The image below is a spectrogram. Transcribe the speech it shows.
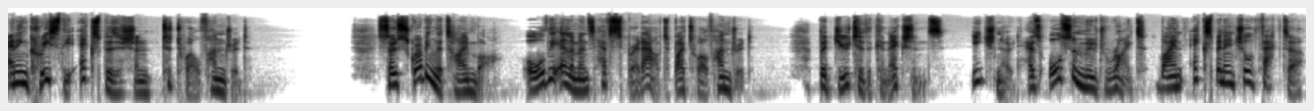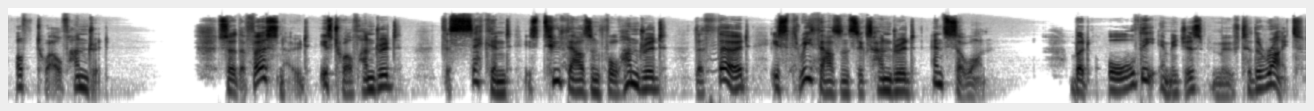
and increase the X position to 1200. So scrubbing the time bar, all the elements have spread out by 1200. But due to the connections, each node has also moved right by an exponential factor of 1200. So the first node is 1200, the second is 2400, the third is 3600, and so on. But all the images move to the right.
